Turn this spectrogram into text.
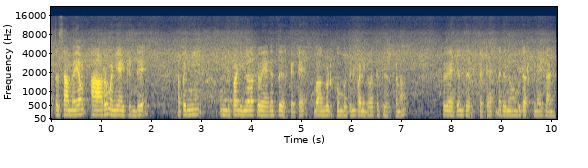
അപ്പോൾ സമയം ആറു മണിയായിട്ടുണ്ട്. അപ്പം ഇനി എന്റെ പണികളൊക്കെ വേഗം തീർക്കട്ടെ. ബാങ്ക് കൊടുക്കുമ്പോഴത്തേന് പണികളൊക്കെ തീർക്കണം. വേഗം തീർക്കട്ടെ. എന്നിട്ട് നോമ്പ് തുറക്കണേ കാണും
